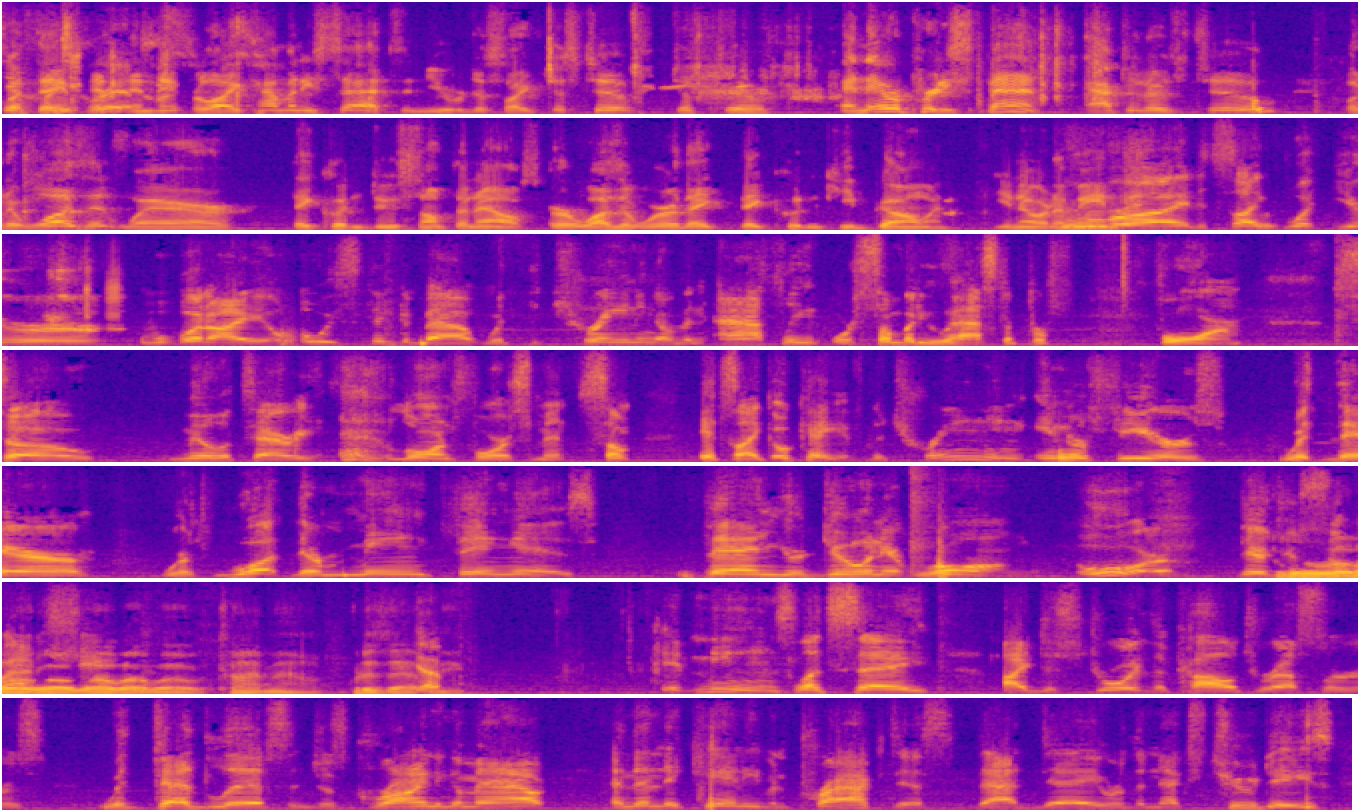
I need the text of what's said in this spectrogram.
But they and, and, they were like, "How many sets?" And you were just like, "Just two, just two. And they were pretty spent after those two. But it wasn't where they couldn't do something else, or wasn't where they, they couldn't keep going. You know what I mean? Right. It's like what you're, what I always think about with the training of an athlete or somebody who has to perform. So, military, law enforcement, some. It's like okay, if the training interferes with their with what their main thing is, then you're doing it wrong, or they're just whoa, so whoa, out whoa, of shape. Whoa, whoa, whoa! Time out. What does that yep. mean? It means, let's say, I destroy the college wrestlers with deadlifts and just grinding them out, and then they can't even practice that day or the next two days.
